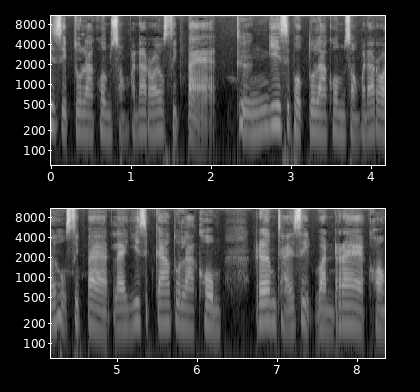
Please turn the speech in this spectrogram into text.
20 ตุลาคม 2568 ถึง 26 ตุลาคม 2568 และ 29 ตุลาคม เริ่มใช้สิทธิ์วันแรกของ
